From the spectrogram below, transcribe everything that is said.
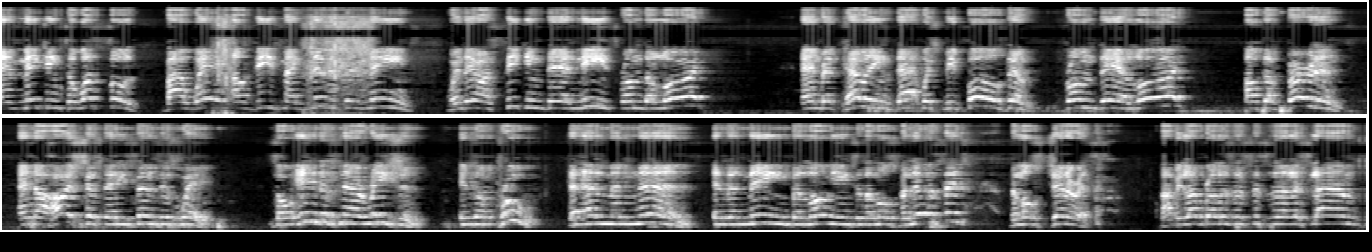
and making tawassul by way of these magnificent names when they are seeking their needs from the Lord and repelling that which befalls them from their Lord Of the burdens and the hardships that he sends his way. So in this narration is a proof that Al-Mannan is a name belonging to the most beneficent, the most generous. My beloved brothers and sisters in Islam,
